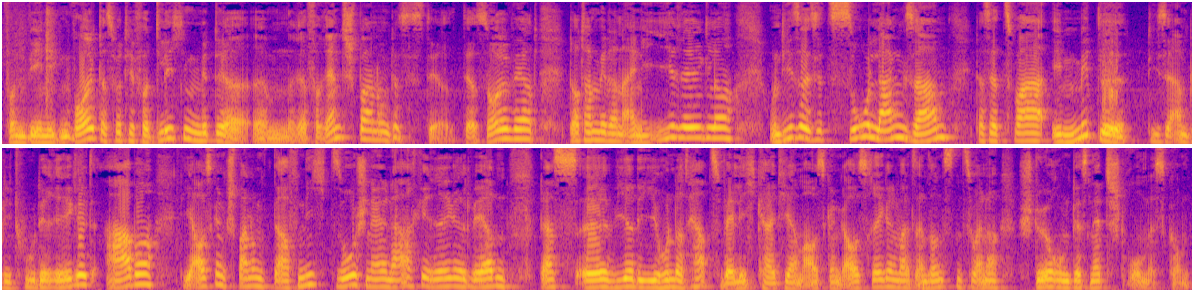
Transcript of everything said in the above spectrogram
von wenigen Volt. Das wird hier verglichen mit der ähm, Referenzspannung, das ist der, der Sollwert. Dort haben wir dann einen I-Regler und dieser ist jetzt so langsam, dass er zwar im Mittel diese Amplitude regelt, aber die Ausgangsspannung darf nicht so schnell nachgeregelt werden, dass äh, wir die 100 Hertz Welligkeit hier am Ausgang ausregeln, weil es ansonsten zu einer Störung des Netzstromes kommt.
